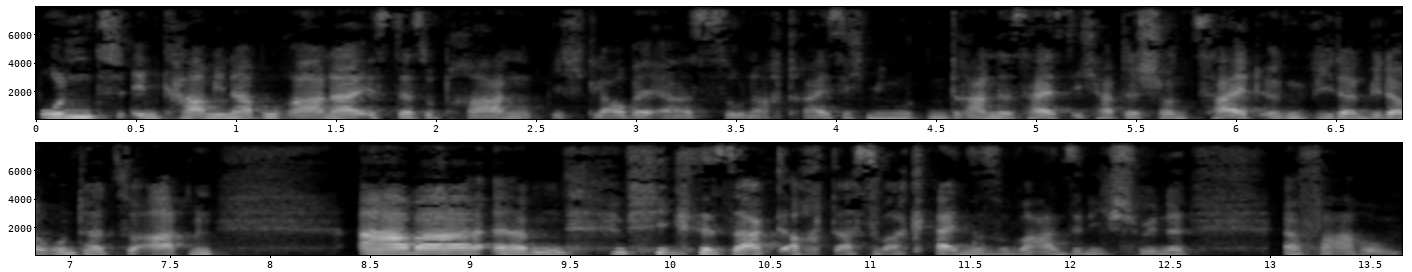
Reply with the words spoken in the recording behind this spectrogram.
Und in Carmina Burana ist der Sopran, ich glaube, erst so nach 30 Minuten dran. Das heißt, ich hatte schon Zeit, irgendwie dann wieder runterzuatmen. Aber ähm, wie gesagt, auch das war keine so wahnsinnig schöne Erfahrung.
